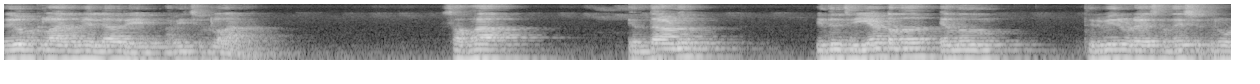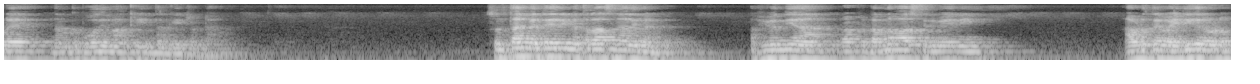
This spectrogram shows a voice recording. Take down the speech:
ദൈവമക്കളായ നമ്മെ എല്ലാവരെയും അറിയിച്ചിട്ടുള്ളതാണ്. സഭ എന്താണ് ഇതിന് ചെയ്യേണ്ടത് എന്നതും തിരുവേനിയുടെ സന്ദേശത്തിലൂടെ നമുക്ക് ബോധ്യമാക്കി നൽകിയിട്ടുണ്ട്. സുൽത്താൻ ബത്തേരി മെത്രാസനാധിപൻ അഭിമന്യ ഡോക്ടർ ഭർണവാസ് തിരുമേനി അവിടുത്തെ വൈദികരോടും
